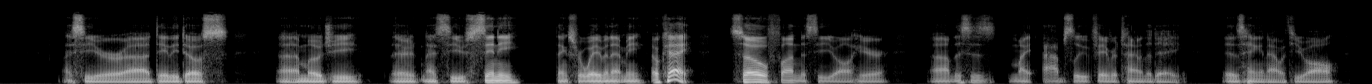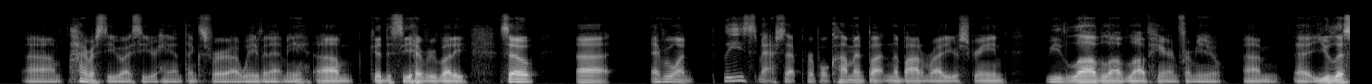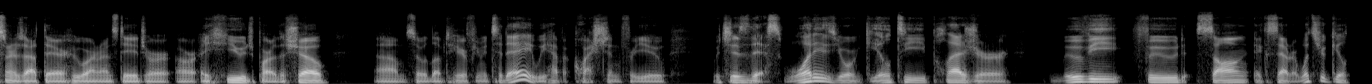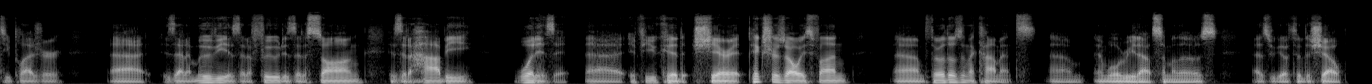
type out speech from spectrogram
I see your uh, daily dose uh, emoji there. Nice to see you, Cinny. Thanks for waving at me. Okay, so fun to see you all here. Um, this is my absolute favorite time of the day is hanging out with you all. Um, hi, Rusty. I see your hand. Thanks for uh, waving at me. Um, good to see everybody. So, uh, everyone, please smash that purple comment button in the bottom right of your screen. We love, love, love hearing from you. Um, uh, you listeners out there who aren't on stage are, are a huge part of the show. Um, so, I'd love to hear from you. Today, we have a question for you, which is this What is your guilty pleasure? Movie, food, song, etc. What's your guilty pleasure? Uh, is that a movie? Is it a food? Is it a song? Is it a hobby? What is it? Uh, if you could share it, pictures are always fun. Um, throw those in the comments, um, and we'll read out some of those as we go through the show.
